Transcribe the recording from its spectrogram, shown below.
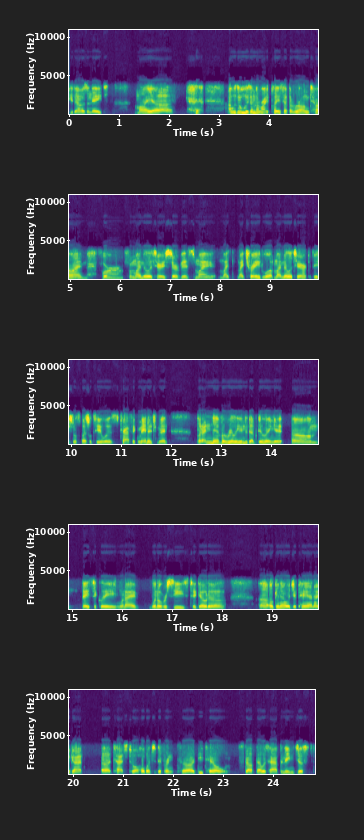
2008. My uh, I was always in the right place at the wrong time for for my military service. My my my trade, what my military occupational specialty was traffic management, but I never really ended up doing it. Um, basically, when I went overseas to go to uh, Okinawa, Japan, I got uh, attached to a whole bunch of different uh, detail stuff that was happening. Just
